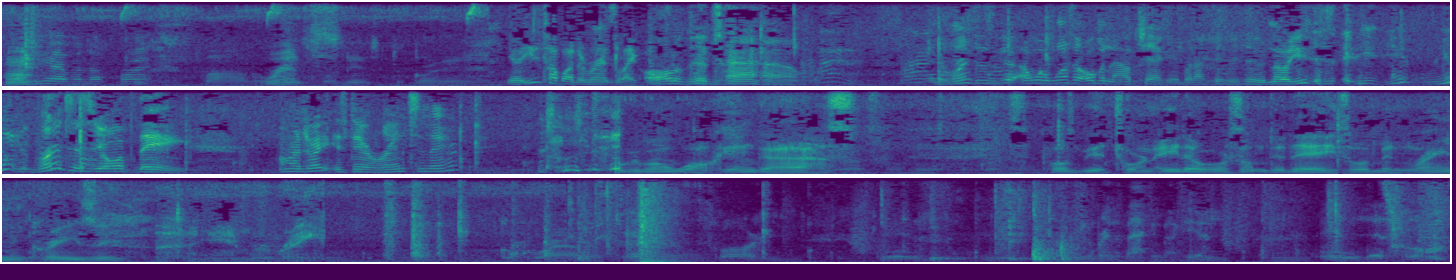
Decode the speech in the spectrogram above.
Huh? You have enough rent? Rinse. Yo, you talk about the rents like all the time. The rent is good. I want once I open, I'll check it, but I think we do. No, you just you, you, you, the rent is your thing. Andre, is there rent in there? We're gonna walk in, guys. It's supposed to be a tornado or something today, so it's been raining crazy. And we're right. floor. You bring it back back here. And this floor.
